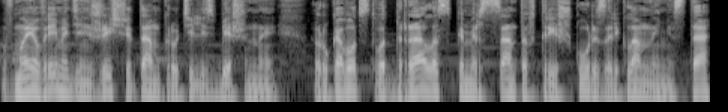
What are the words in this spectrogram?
В мое время деньжища там крутились бешеные. Руководство драло с коммерсантов три шкуры за рекламные места,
